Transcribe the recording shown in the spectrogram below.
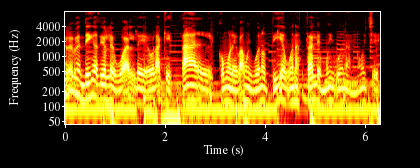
Dios le bendiga, Dios le guarde. Hola, ¿qué tal? ¿Cómo le va? Muy buenos días, buenas tardes, muy buenas noches.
